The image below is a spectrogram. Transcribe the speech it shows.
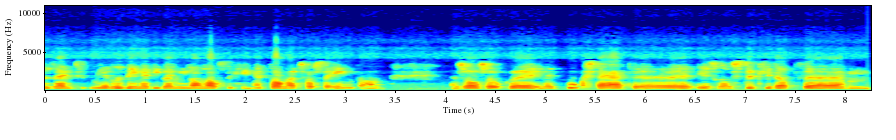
er zijn natuurlijk meerdere dingen die bij Milan lastig gingen. Tandarts was er één van. En zoals ook in het boek staat, is er een stukje dat, ehm,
